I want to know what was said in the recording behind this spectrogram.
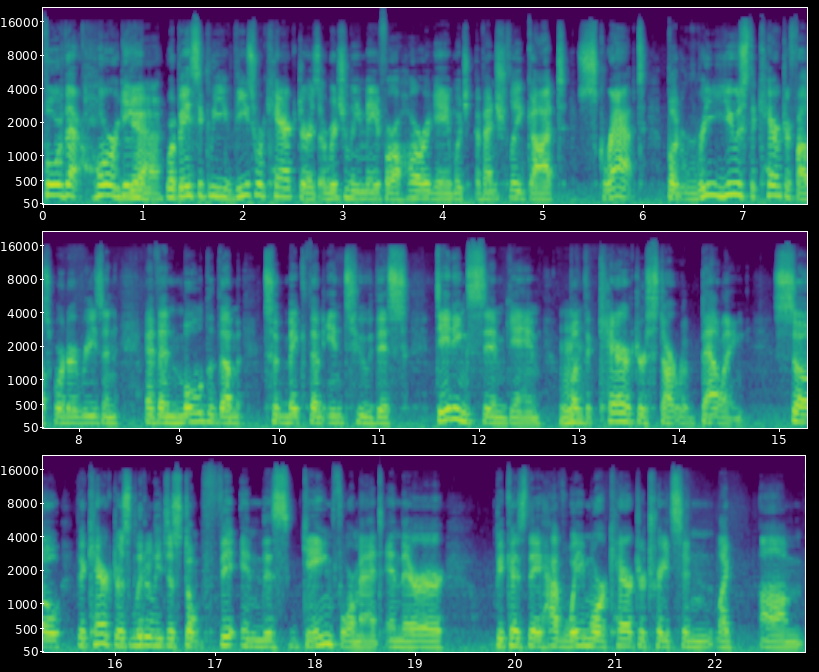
for that horror game Yeah. where basically these were characters originally made for a horror game which eventually got scrapped but reused the character files for whatever reason and then molded them to make them into this dating sim game but the characters start rebelling so the characters literally just don't fit in this game format and they're because they have way more character traits and like um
